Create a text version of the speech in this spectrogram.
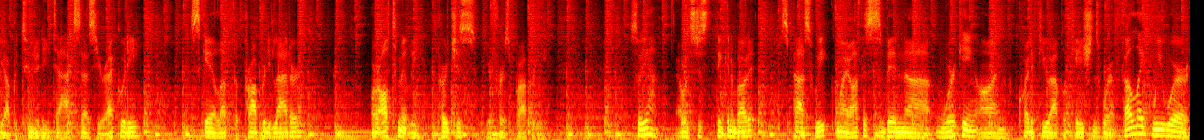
the opportunity to access your equity, scale up the property ladder, or ultimately purchase your first property. So, yeah, I was just thinking about it this past week. My office has been uh, working on quite a few applications where it felt like we were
